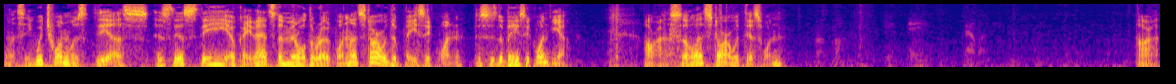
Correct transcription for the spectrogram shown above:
Let's see, which one was this? Is this the... Okay, that's the middle of the road one. Let's start with the basic one. This is the basic one? Yeah. Alright, so let's start with this one. Alright.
